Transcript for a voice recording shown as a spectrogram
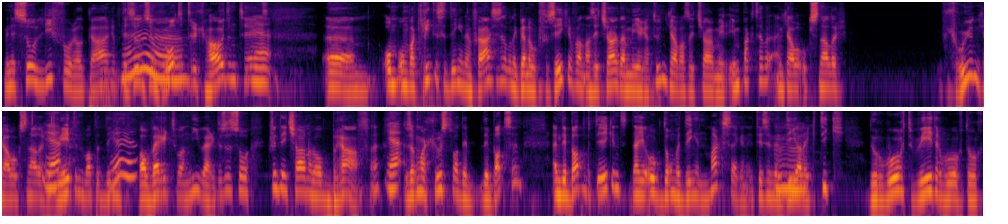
Men is zo lief voor elkaar. Er is zo'n zo'n Ah. grote terughoudendheid. Ja. Ehm, om, om wat kritische dingen in vraag te stellen. Want ik ben er ook verzekerd van, als HR dat meer gaat doen, gaan we als HR meer impact hebben en gaan we ook sneller groeien, gaan we ook sneller Ja. weten wat, de dingen, Ja, ja. wat werkt, wat niet werkt. Dus het is zo, ik vind HR nog wel braaf. Hè? Dus er mag gerust wat de- debat zijn. En debat betekent dat je ook domme dingen mag zeggen. Het is in de Mhm. dialectiek, door woord, wederwoord, door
